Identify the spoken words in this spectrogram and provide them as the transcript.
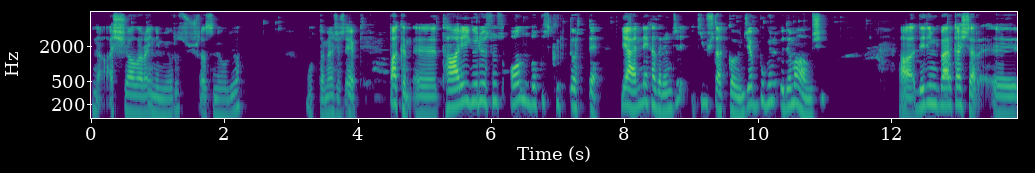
Yine aşağılara inemiyoruz. Şurası ne oluyor? Muhtemelen şurası. Evet. Bakın e, tarihi görüyorsunuz 19.44'te. Yani ne kadar önce? 2-3 dakika önce bugün ödeme almışım. Ha, dediğim gibi arkadaşlar e,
